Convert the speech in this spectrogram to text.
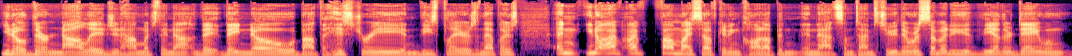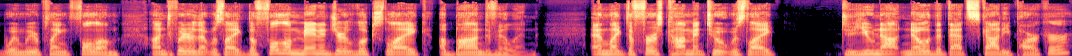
you know their knowledge and how much they know they they know about the history and these players and that players. And you know, I've I've found myself getting caught up in, in that sometimes too. There was somebody the other day when when we were playing Fulham on Twitter that was like, the Fulham manager looks like a Bond villain. And like the first comment to it was like, do you not know that that's Scotty Parker?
